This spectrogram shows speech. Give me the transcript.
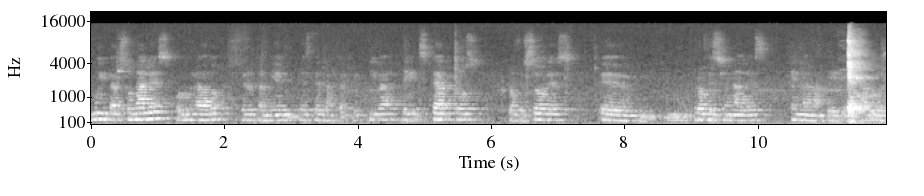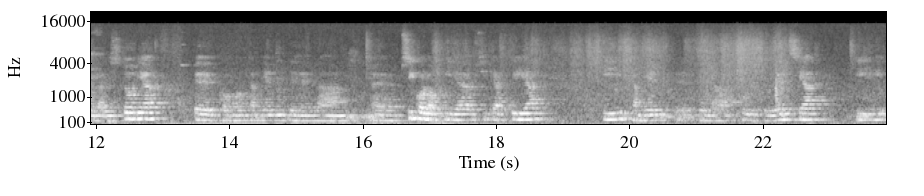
muy personales, por un lado, pero también desde la perspectiva de expertos, profesores, eh, profesionales en la materia, de la historia eh, como también de la eh, psicología, psiquiatría y también de la jurisprudencia y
